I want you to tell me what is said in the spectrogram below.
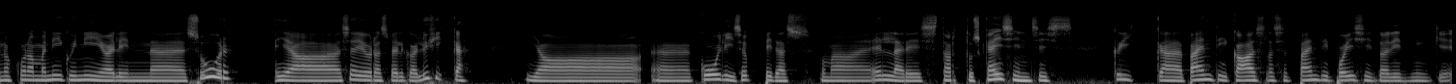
noh, kuna ma niikuinii olin äh, suur ja seejuures veel ka lühike ja äh, koolis õppides, kui ma Elleris Tartus käisin, siis kõik äh, bändikaaslased, bändipoisid olid mingi,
